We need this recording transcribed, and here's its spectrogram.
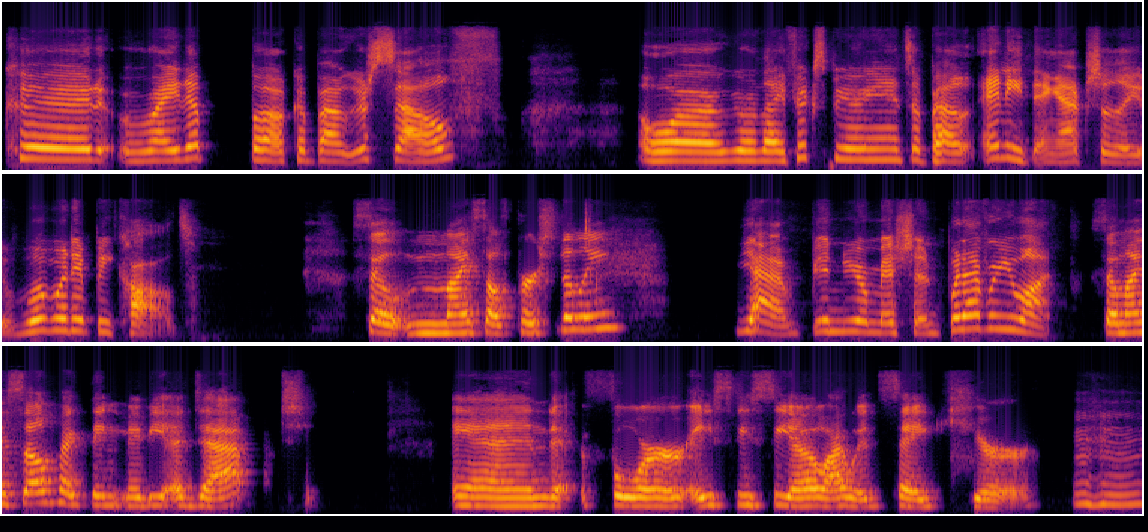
could write a book about yourself or your life experience about anything, actually, what would it be called? So, myself personally, Yeah, in your mission, whatever you want. so myself, I think maybe adapt. And for ACCO, I would say cure. Hmm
